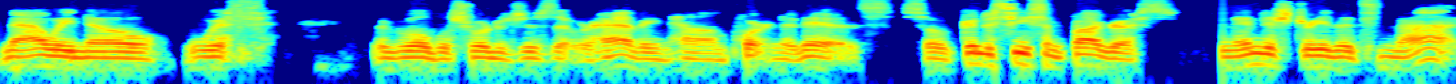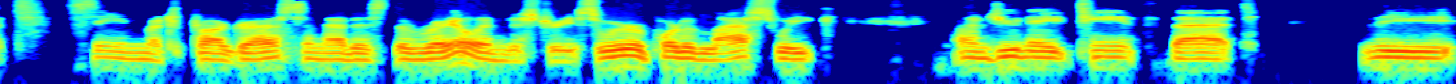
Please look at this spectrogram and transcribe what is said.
now we know with the global shortages that we're having how important it is. So good to see some progress. An industry that's not seeing much progress, and that is the rail industry. So we reported last week on June 18th that the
